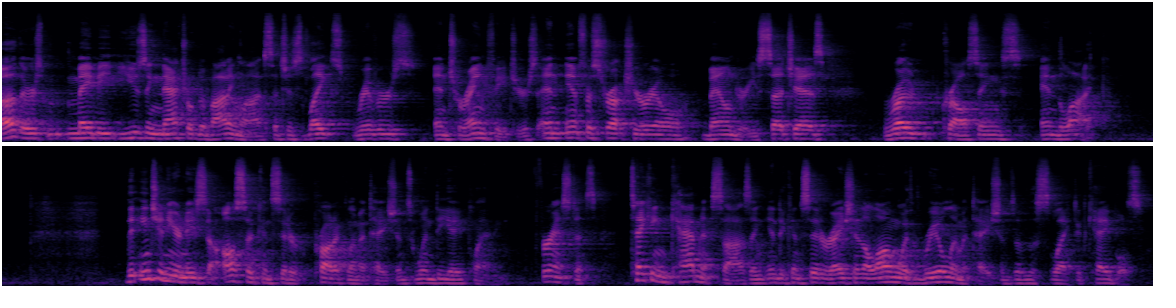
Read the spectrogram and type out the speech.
Others may be using natural dividing lines such as lakes, rivers, and terrain features, and infrastructural boundaries such as road crossings and the like. The engineer needs to also consider product limitations when DA planning. For instance, taking cabinet sizing into consideration along with real limitations of the selected cables.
